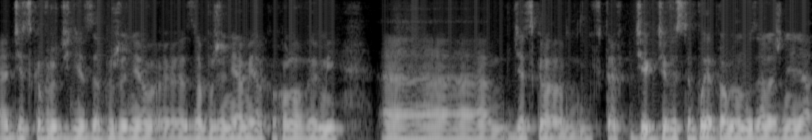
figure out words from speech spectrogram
e, dziecko w rodzinie z, zaburzeniami alkoholowymi, dziecko, gdzie, gdzie występuje problem uzależnienia,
